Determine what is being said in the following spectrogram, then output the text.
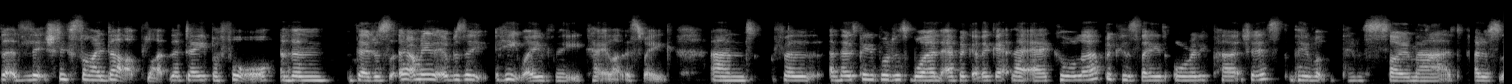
that had literally signed up like the day before, and then they're just. I mean, it was a heat wave in the UK like this week, and for and those people just weren't ever going to get their air cooler because they'd already purchased. They were they were so mad. I just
